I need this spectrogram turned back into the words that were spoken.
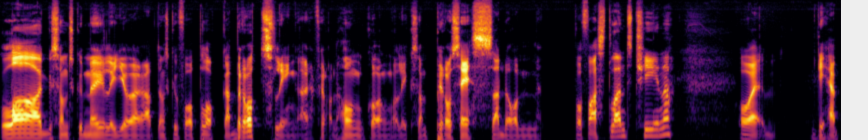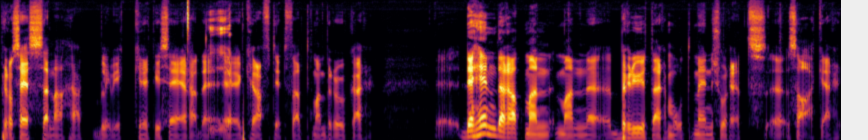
lag som skulle möjliggöra att de skulle få plocka brottslingar från Hongkong och liksom processa dem på fastlandskina. Och de här processerna har blivit kritiserade eh, kraftigt för att man brukar det händer att man, man bryter mot människorättssaker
